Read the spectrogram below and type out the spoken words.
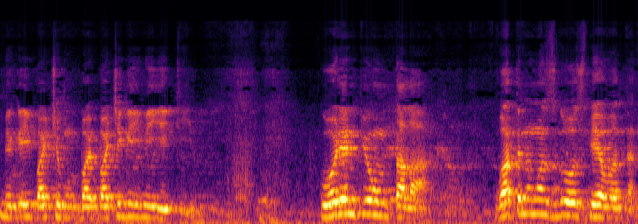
مےٚ گٔے بچہِ بچہِ گٔے مےٚ یتیٖم کورٮ۪ن پیوم طلاق؟ وطنہٕ منٛز گوس بے وطن۔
